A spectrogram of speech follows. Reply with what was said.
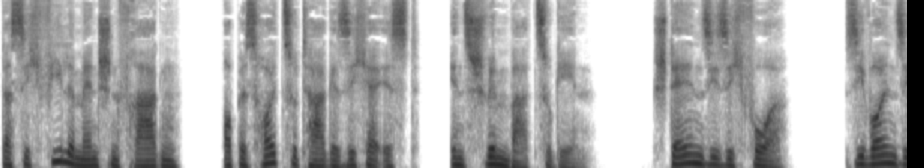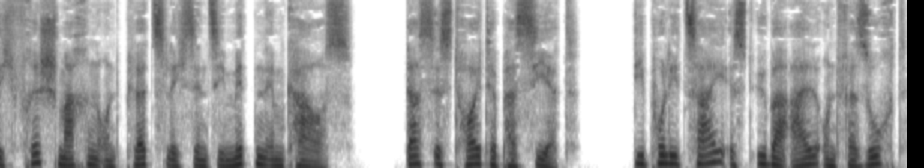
dass sich viele Menschen fragen, ob es heutzutage sicher ist, ins Schwimmbad zu gehen. Stellen Sie sich vor, Sie wollen sich frisch machen und plötzlich sind Sie mitten im Chaos. Das ist heute passiert. Die Polizei ist überall und versucht,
